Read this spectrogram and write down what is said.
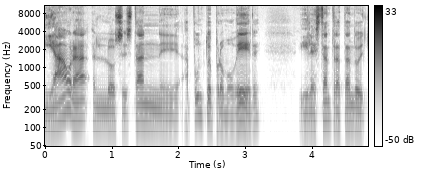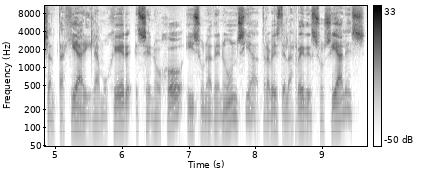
Y ahora los están eh, a punto de promover y la están tratando de chantajear. Y la mujer se enojó, hizo una denuncia a través de las redes sociales,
